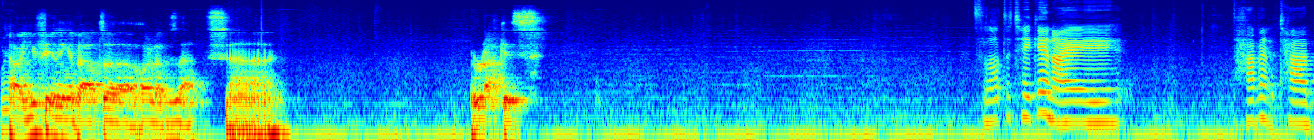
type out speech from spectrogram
How are you feeling about uh, all of that uh, ruckus? It's a lot to take in. I haven't had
